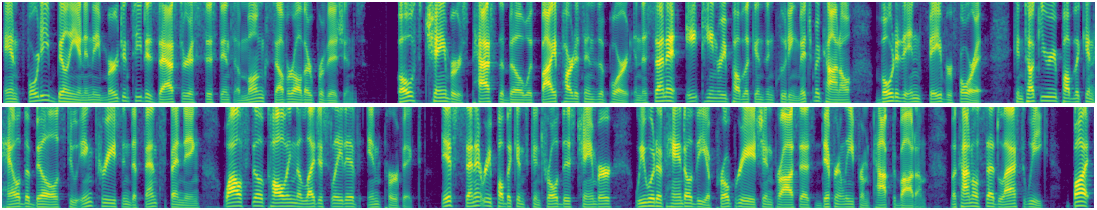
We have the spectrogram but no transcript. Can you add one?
and 40 billion in emergency disaster assistance among several other provisions. Both chambers passed the bill with bipartisan support. In the Senate, 18 Republicans, including Mitch McConnell, voted in favor for it. Kentucky Republican hailed the bills to increase in defense spending while still calling the legislative imperfect. If Senate Republicans controlled this chamber, we would have handled the appropriation process differently from top to bottom. McConnell said last week, but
